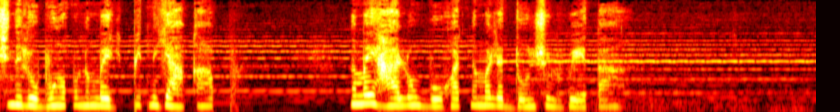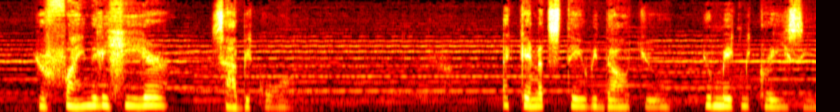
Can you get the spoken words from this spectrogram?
Sinalubong ako ng maigpit ni yakap na may halong buhat na maladon sulweta. You're finally here, sabi ko. I cannot stay without you. You make me crazy.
